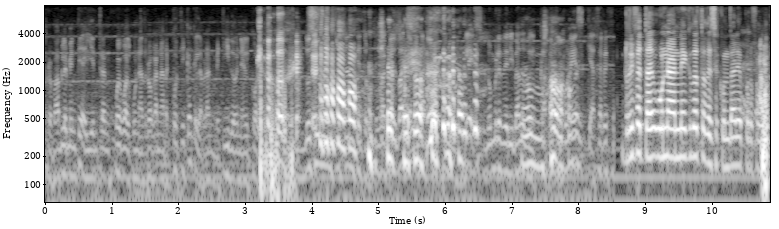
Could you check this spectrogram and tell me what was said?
Probablemente ahí entra en juego alguna droga narcótica que le habrán metido en el corazón. Conduce una inquietante tortuga calvaria llamada inglés, nombre derivado del kappa japonés que hace referencia Rífate una anécdota de secundaria, por favor.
